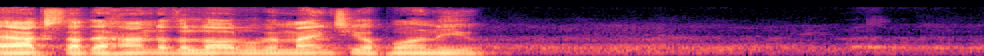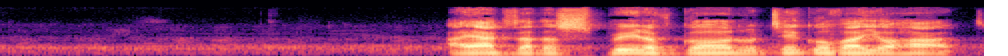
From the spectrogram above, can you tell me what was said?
I ask that the hand of the Lord will be mighty upon you. I ask that the Spirit of God will take over your heart.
